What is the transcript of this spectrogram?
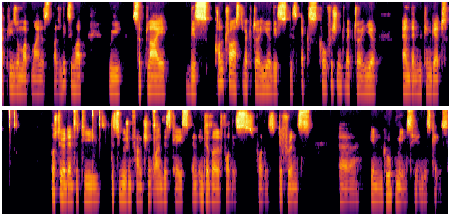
daclizumab minus basiliximab. We supply this contrast vector here, this, this x coefficient vector here, and then we can get posterior density distribution function, or in this case, an interval for this for this difference uh, in group means here in this case.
